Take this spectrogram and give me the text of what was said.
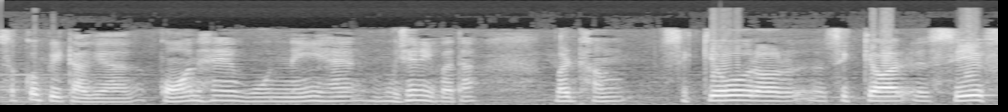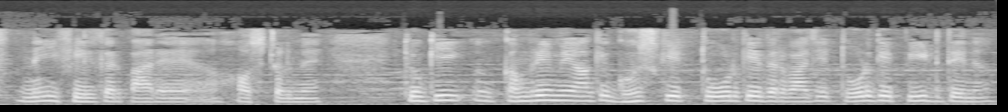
सबको पीटा गया। कौन है वो नहीं है मुझे नहीं पता बट हम सिक्योर और सिक्योर सेफ़ नहीं फील कर पा रहे हैं हॉस्टल में क्योंकि कमरे में आके घुस के तोड़ के दरवाजे तोड़ के पीट देना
